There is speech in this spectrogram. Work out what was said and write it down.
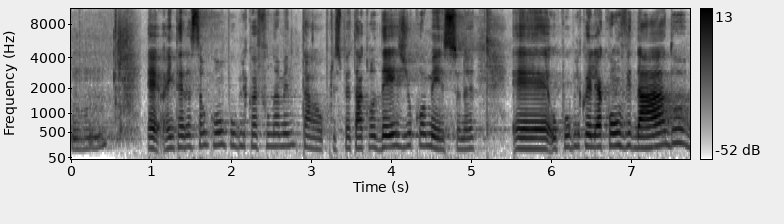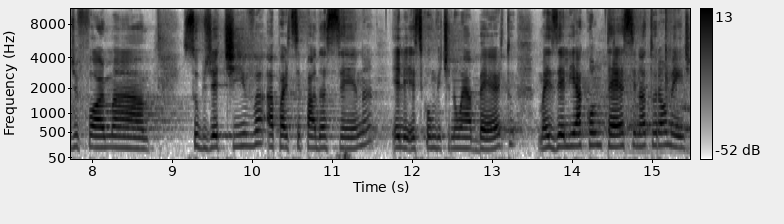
Uhum. É, a interação com o público é fundamental para o espetáculo desde o começo, né? É, o público ele é convidado de forma subjetiva a participar da cena. Ele, esse convite não é aberto, mas ele acontece naturalmente.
